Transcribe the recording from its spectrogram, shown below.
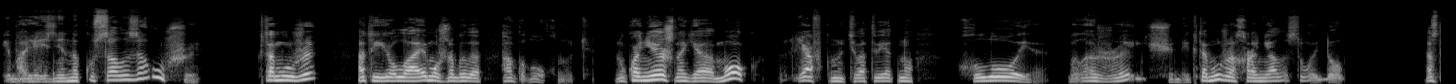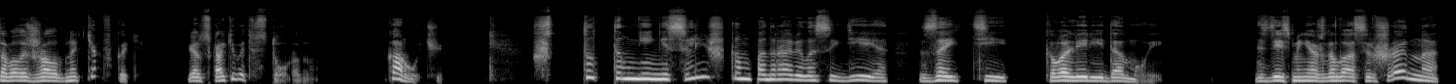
и болезненно кусала за уши. К тому же от ее лая можно было оглохнуть. Ну, конечно, я мог рявкнуть в ответ, но Хлоя была женщиной и к тому же охраняла свой дом. Оставалось жалобно тявкать и отскакивать в сторону. Короче, что-то мне не слишком понравилась идея зайти к Валерии домой. Здесь меня ждала совершенно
